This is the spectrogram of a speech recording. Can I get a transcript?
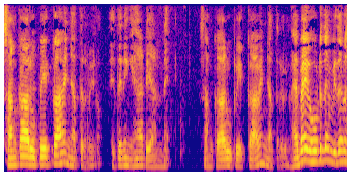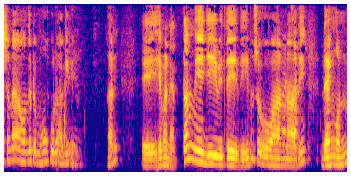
සංකාර උපේක්කාවෙන් අතර වෙන. එතනින් එහාට යන්නේ. සංකාර උපේක්කාවෙන් අතර වෙන හැබැයි හෝට දැන් විදර්ශනා හොඳට මොහකුරාගේ හරි එහෙම නැත්තම් මේ ජීවිතයේදීම සෝවාන්නාදී දැන් ඔන්න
